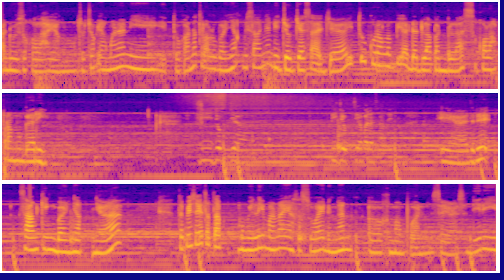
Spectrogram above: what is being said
Aduh, sekolah yang cocok yang mana nih gitu. Karena terlalu banyak misalnya di Jogja saja itu kurang lebih ada 18 sekolah pramugari. Di Jogja. Di Jogja pada saat itu. Iya, jadi saking banyaknya tapi saya tetap memilih mana yang sesuai dengan uh, kemampuan saya sendiri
